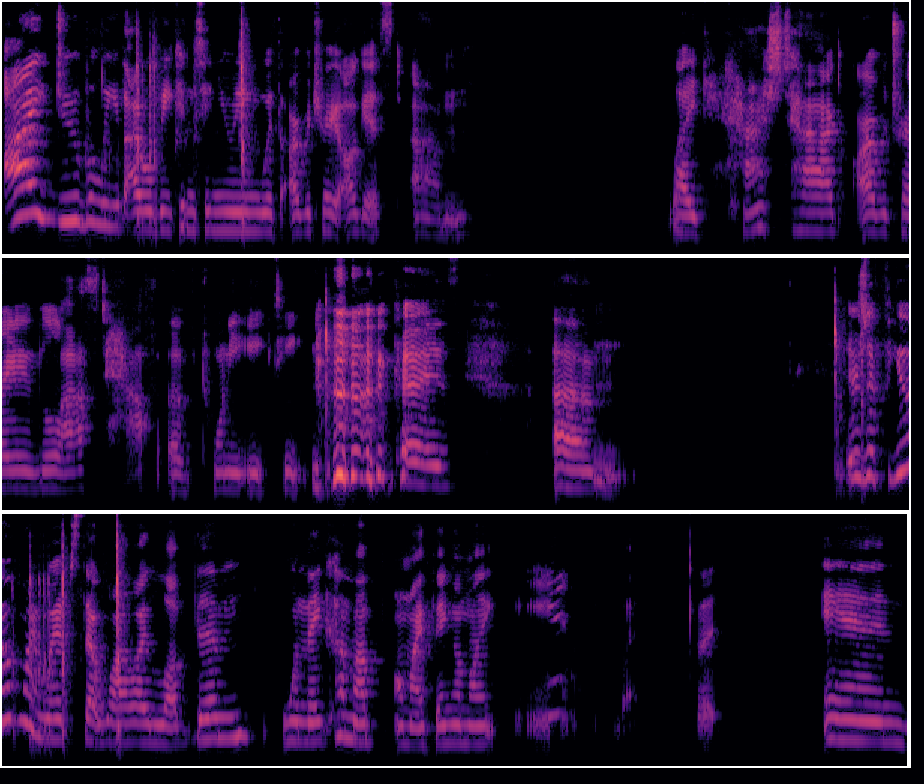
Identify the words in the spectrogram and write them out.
I do believe I will be continuing with Arbitrary August. Um, like hashtag arbitrary last half of 2018 because um, there's a few of my WIPs that while I love them, when they come up on my thing, I'm like, eh, but, but, and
